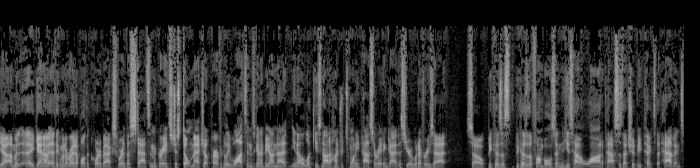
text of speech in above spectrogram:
Yeah, I'm gonna again. I, I think I'm gonna write up all the quarterbacks where the stats and the grades just don't match up perfectly. Watson's gonna be on that. You know, look, he's not a 120 passer rating guy this year, whatever he's at. So because of, because of the fumbles and he's had a lot of passes that should be picked that haven't.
